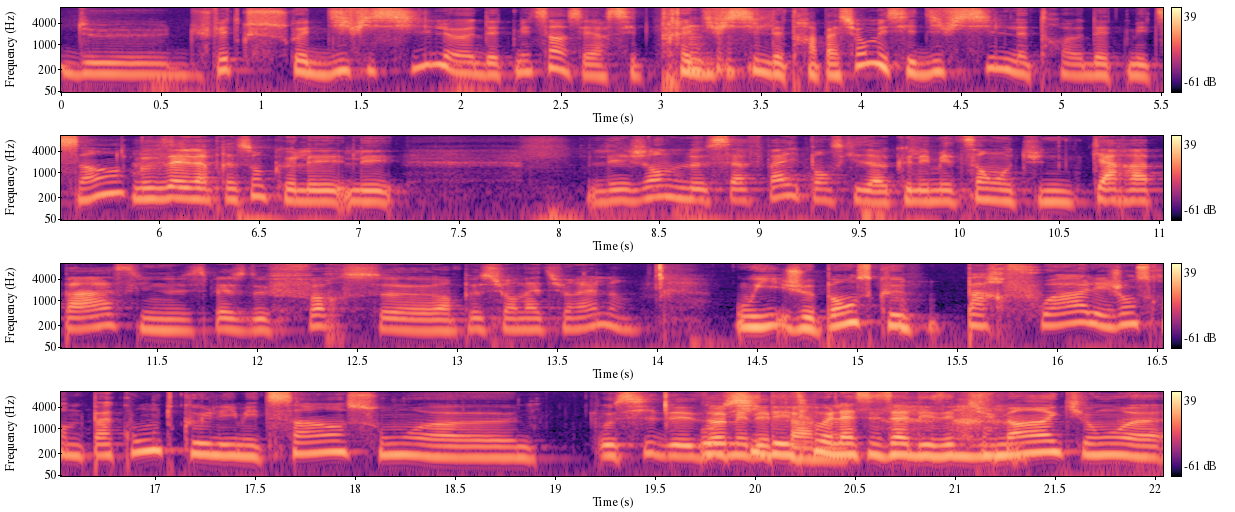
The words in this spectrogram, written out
du fait que ce soit difficile d'être médecin. C'est-à-dire c'est très difficile d'être un patient, mais c'est difficile d'être, médecin. vous avez l'impression que les, les, les, gens ne le savent pas, ils pensent que les médecins ont une carapace, une espèce de force euh, un peu surnaturelle? Oui, je pense que parfois les gens ne se rendent pas compte que les médecins sont... Euh, aussi des hommes et des, femmes. Voilà, c'est ça, des êtres humains qui ont euh,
